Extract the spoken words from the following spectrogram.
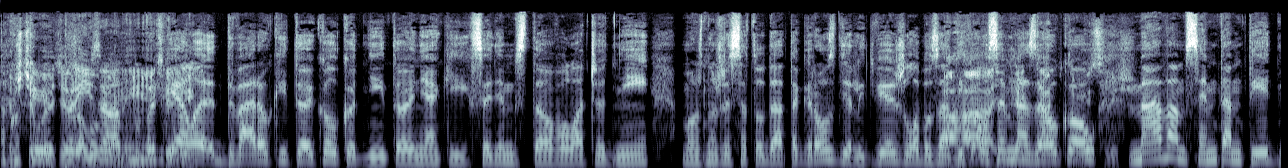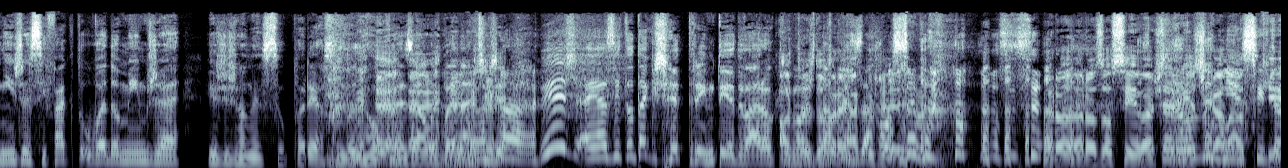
ako ešte budete. Počkej, ale dva roky to je koľko dní? To je nejakých 700 volačo dní. Možno, že sa to dá tak rozdeliť, vieš, lebo za tých Aha, 18 rokov mávam sem tam tie dni, že si fakt uvedomím, že Ježiš, on je super, ja som do neho úplne zalúbená. Čiže, vieš, a ja si to tak šetrím tie dva roky. A to možno. je dobré, akože ro, rozosievaš trniečka lásky. Si to,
